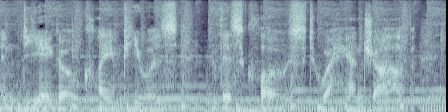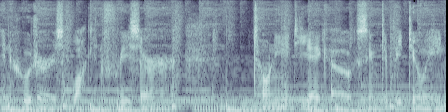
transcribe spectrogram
And Diego claimed he was this close to a hand job in Hooters walk-in freezer. Tony and Diego seemed to be doing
